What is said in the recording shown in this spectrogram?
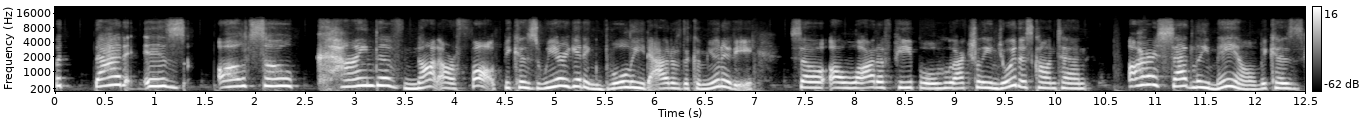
but that is also kind of not our fault because we are getting bullied out of the community. So a lot of people who actually enjoy this content are sadly male because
